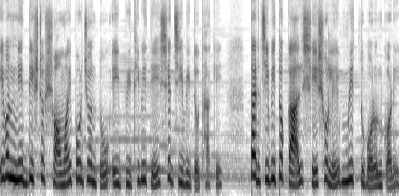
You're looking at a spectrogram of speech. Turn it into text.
এবং নির্দিষ্ট সময় পর্যন্ত এই পৃথিবীতে সে জীবিত থাকে। তার জীবিত কাল শেষ হলে মৃত্যুবরণ করে।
